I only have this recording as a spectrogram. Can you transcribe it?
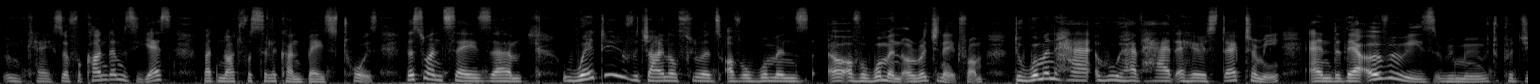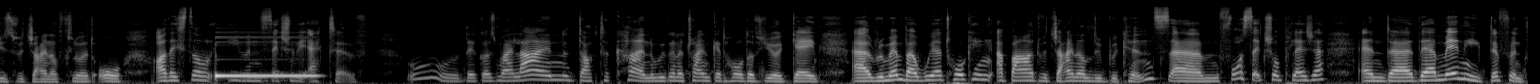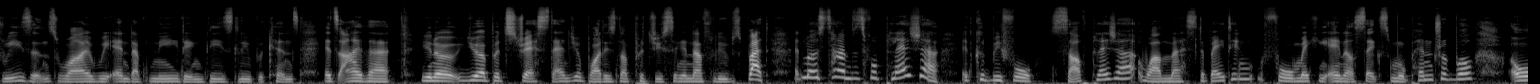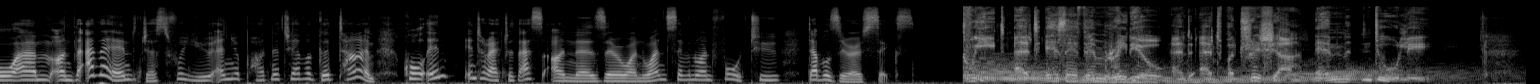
Okay, so for condoms, yes, but not for silicone based toys. This one says, um, where do vaginal fluids of a woman's uh, of a woman originate from? Do women ha- who have had a hysterectomy and their ovaries removed produce vaginal fluid, or are they still even sexually active? Ooh, there goes my line, Dr. Khan. We're going to try and get hold of you again. Uh, remember, we are talking about vaginal lubricants um, for sexual pleasure, and uh, there are many different reasons why we end up needing these lubricants. It's either, you know, you're a bit stressed and your body's not producing enough lubes, but at most times it's for pleasure. It could be for self pleasure while masturbating, for making anal sex more penetrable, or um, on the other end, just for you and your partner to have a good time. Call in, interact with us on uh, 011 714 2006. Tweet at SAfm Radio and at Patricia N. Dooley.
